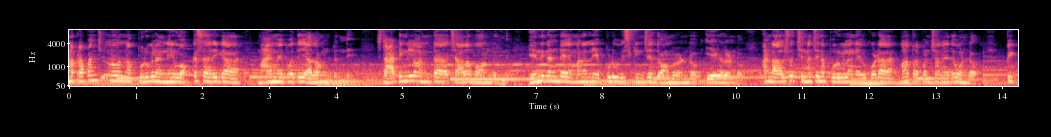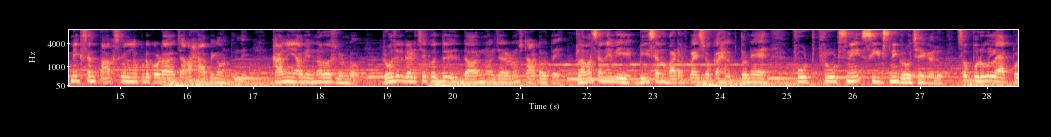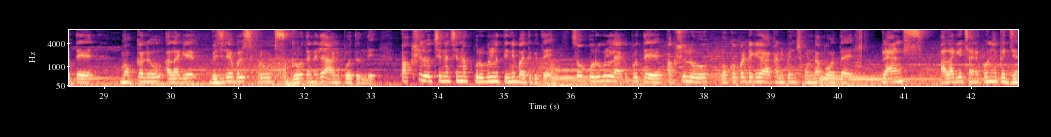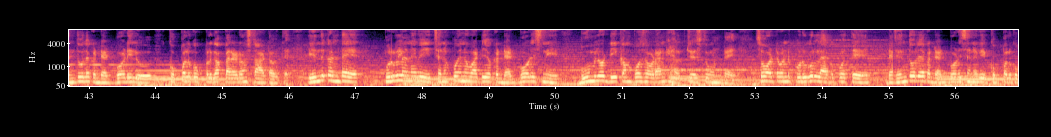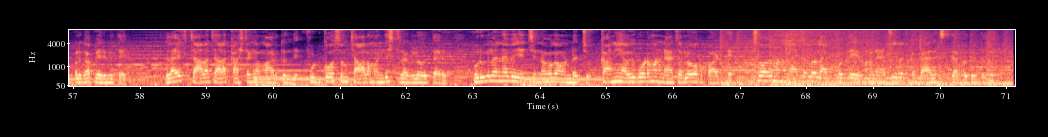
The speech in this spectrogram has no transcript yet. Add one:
మన ప్రపంచంలో ఉన్న పురుగులన్నీ ఒక్కసారిగా మాయమైపోతే ఎలా ఉంటుంది? స్టార్టింగ్లో అంతా చాలా బాగుంటుంది. ఎందుకంటే మనల్ని ఎప్పుడు విసిగించే దోమలు ఉండవు ఈగలు ఉండవు అండ్ ఆల్సో చిన్న చిన్న పురుగులు అనేవి కూడా మన ప్రపంచం అనేది ఉండవు. పిక్నిక్స్ అండ్ పార్క్స్కి వెళ్ళినప్పుడు కూడా చాలా హ్యాపీగా ఉంటుంది. కానీ అవి ఎన్నో రోజులు ఉండవు రోజులు గడిచే కొద్దీ దారుణాలు జరగడం స్టార్ట్ అవుతాయి. ఫ్లవర్స్ అనేవి బీస్ అండ్ బటర్ఫ్లైస్ యొక్క హెల్ప్తోనే ఫ్రూట్ ఫ్రూట్స్ని సీడ్స్ని గ్రో చేయగలరు సో పురుగులు లేకపోతే మొక్కలు అలాగే వెజిటేబుల్స్ ఫ్రూట్స్ గ్రోత్ అనేది ఆగిపోతుంది. పక్షులు చిన్న చిన్న పురుగులను తిని బతుకుతాయి. సో పురుగులు లేకపోతే పక్షులు ఒక్కొక్కటిగా కనిపించకుండా పోతాయి. ప్లాంట్స్ అలాగే చనిపోయిన యొక్క జంతువుల యొక్క డెడ్ బాడీలు కుప్పలు కుప్పలుగా పెరగడం స్టార్ట్ అవుతాయి. ఎందుకంటే పురుగులు అనేవి చనిపోయిన వాటి యొక్క డెడ్ బాడీస్ని భూమిలో డీకంపోజ్ అవ్వడానికి హెల్ప్ చేస్తూ ఉంటాయి. సో అటువంటి పురుగులు లేకపోతే జంతువుల యొక్క డెడ్ బాడీస్ అనేవి కుప్పలు కుప్పలుగా పెరుగుతాయి. లైఫ్ చాలా చాలా కష్టంగా మారుతుంది. ఫుడ్ కోసం చాలా మంది స్ట్రగుల్ అవుతారు. పురుగులు అనేవి చిన్నవిగా ఉండొచ్చు కానీ అవి కూడా మన నేచర్లో ఒక పార్టే. సో అవి మన నేచర్లో లేకపోతే మన నేచర్ యొక్క బ్యాలెన్స్ దెబ్బతింటుంది.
